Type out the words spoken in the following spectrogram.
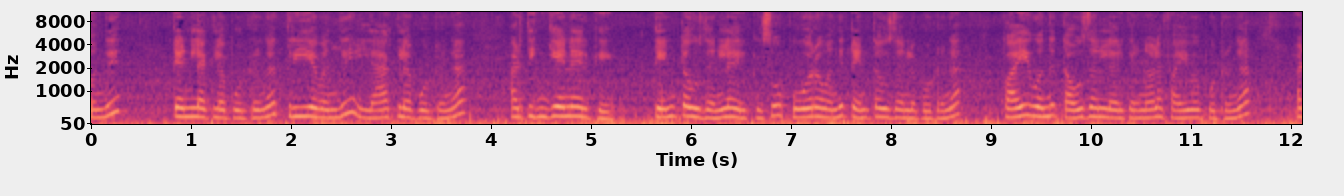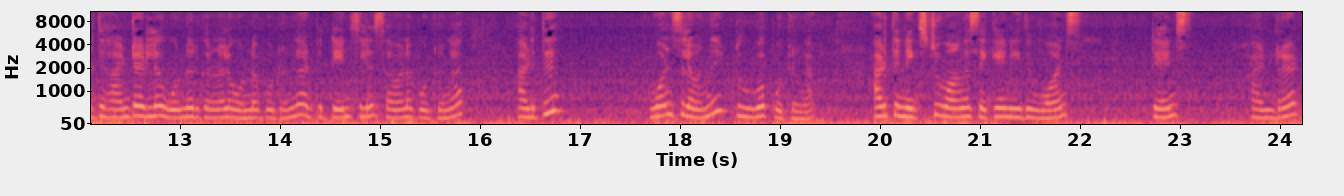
வந்து டென் லேக்கில் போட்டுருங்க. த்ரீயை வந்து லேக்கில் போட்டுருங்க. அடுத்து இங்கே என்ன இருக்குது டென் தௌசண்டில் இருக்குது ஸோ ஃபோரை வந்து டென் தௌசண்டில் போட்டுருங்க. ஃபைவ் வந்து தௌசண்டில் இருக்கிறனால ஃபைவை போட்டுருங்க. அடுத்து ஹண்ட்ரடில் ஒன்று இருக்கிறனால ஒன்றை போட்டுருங்க. அடுத்து டென்ஸில் செவனை போட்டுருங்க. அடுத்து ஒன்ஸில் வந்து டூவை போட்டுருங்க. அடுத்து நெக்ஸ்ட்டு வாங்க. செகண்ட் இது ones tens hundred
